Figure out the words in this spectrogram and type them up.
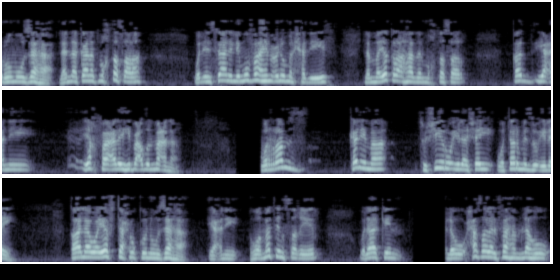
رموزها لأنها كانت مختصرة. والإنسان اللي مو فاهم علوم الحديث لما يقرأ هذا المختصر قد يعني يخفى عليه بعض المعنى. والرمز كلمة تشير إلى شيء وترمز إليه. قال ويفتح كنوزها. يعني هو متن صغير ولكن لو حصل الفهم له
